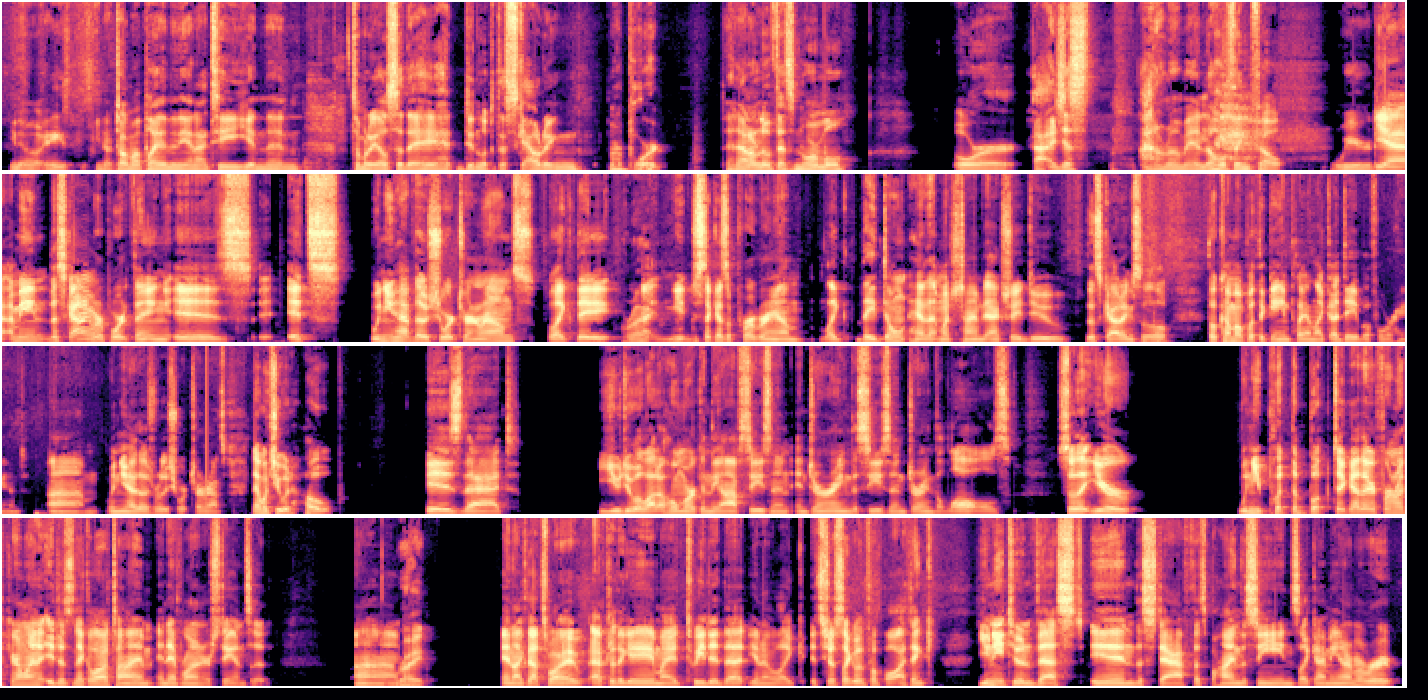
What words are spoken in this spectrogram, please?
You know, he's you know talking about playing in the NIT, and then somebody else said they didn't look at the scouting report, and I don't know if that's normal or I just I don't know, man. The whole thing felt weird. Yeah, I mean, the scouting report thing is it's when you have those short turnarounds, like they Right. You- just like as a program, like they don't have that much time to actually do the scouting, so they'll they'll come up with a game plan like a day beforehand. Um, when you have those really short turnarounds, now what you would hope is that you do a lot of homework in the off season and during the season during the lulls, so that you're when you put the book together for North Carolina, it doesn't take a lot of time and everyone understands it. Um, Right. and like that's why after the game I tweeted that you know like it's just like with football. I think you need to invest in the staff that's behind the scenes. Like I mean, I remember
